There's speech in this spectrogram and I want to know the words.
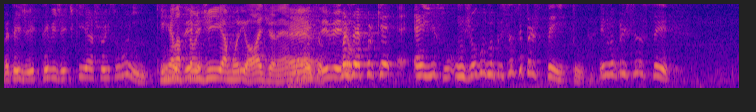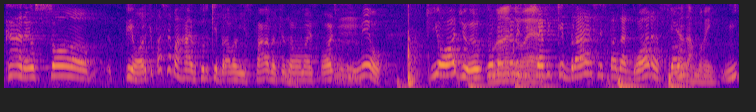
Mas gente- teve gente que achou isso ruim. Que relação Inclusive- de amor e ódio, né? É, Inclusive, então, mas eu- é porque é- é isso, um jogo não precisa ser perfeito. Ele não precisa ser. Cara, eu só. Tem hora que eu passava raiva quando quebrava a minha espada, que eu tava mais forte. eu falei, meu, que ódio! Eu tô Hum. Mano, matando esse é. chefe quebrar essa espada agora só. Filha da mãe. Me-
